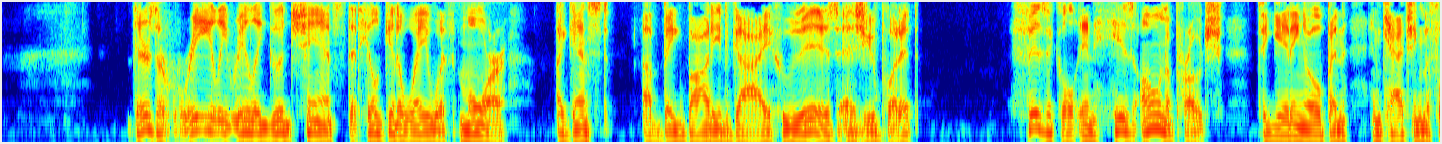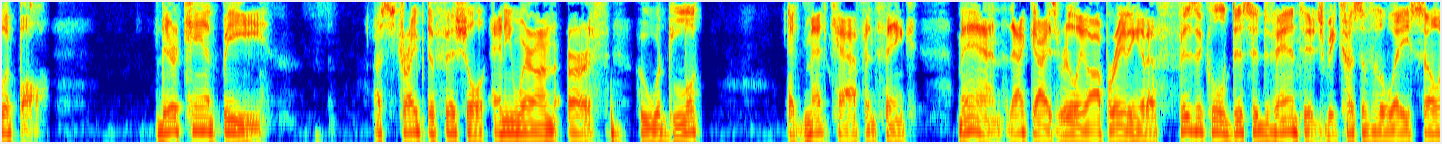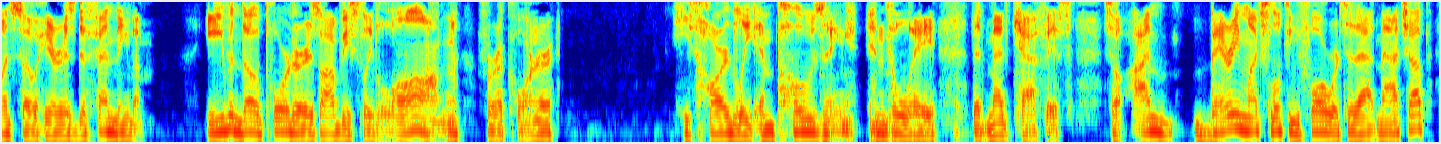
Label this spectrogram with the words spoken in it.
there's a really, really good chance that he'll get away with more against a big bodied guy who is, as you put it, physical in his own approach to getting open and catching the football. There can't be a striped official anywhere on earth who would look at Metcalf and think, man, that guy's really operating at a physical disadvantage because of the way so and so here is defending them. Even though Porter is obviously long for a corner, he's hardly imposing in the way that Metcalf is. So I'm very much looking forward to that matchup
